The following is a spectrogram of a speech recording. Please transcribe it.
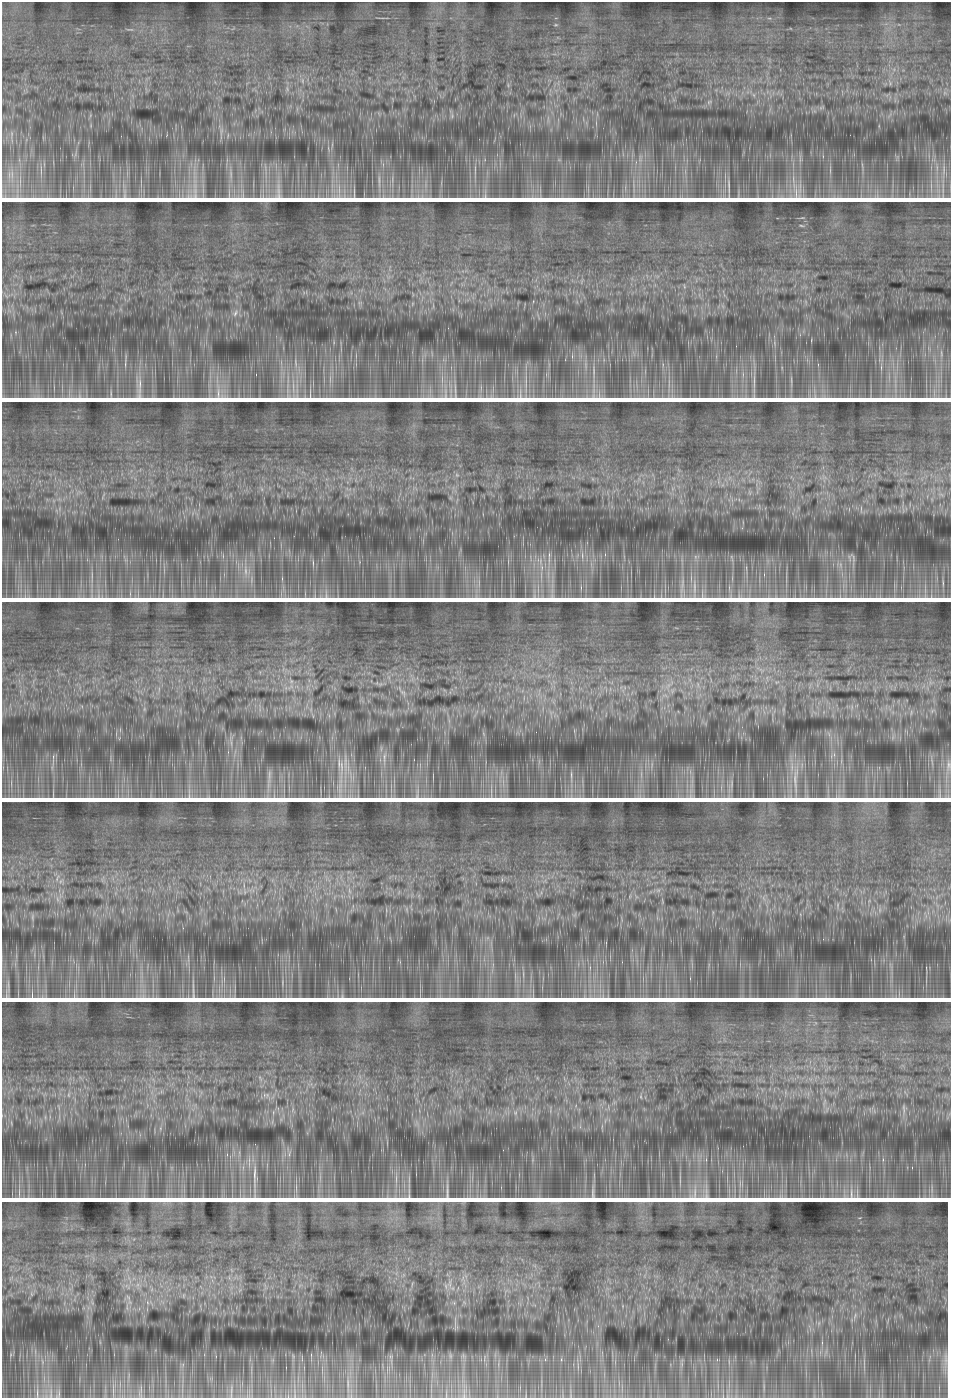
Ladies and Gentlemen, 40 Meter haben wir schon mal geschafft, aber unser heutiges Reiseziel 80 Meter über den Dächern der Stadt.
